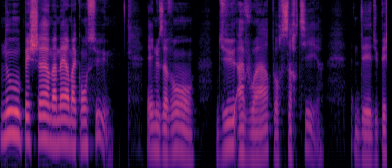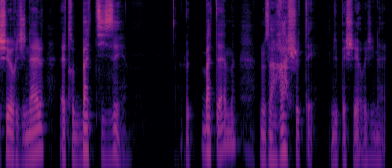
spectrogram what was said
Nous, pécheurs, ma mère m'a conçu, et nous avons dû avoir, pour sortir du péché originel, être baptisés. Le baptême nous a rachetés du péché originel.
